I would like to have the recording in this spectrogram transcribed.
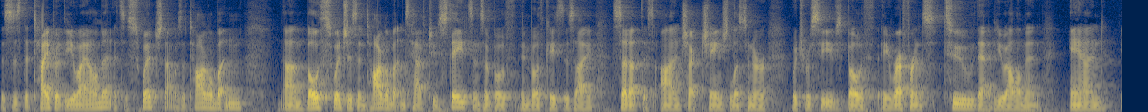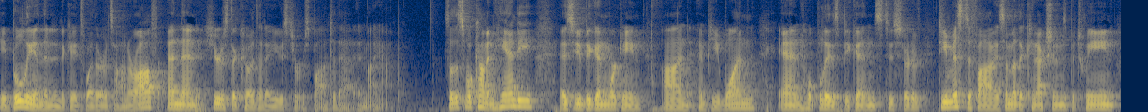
this is the type of the UI element. It's a switch. That was a toggle button. Um, both switches and toggle buttons have two states, and so both in both cases I set up this on check change listener, which receives both a reference to that view element and a boolean that indicates whether it's on or off, and then here's the code that I use to respond to that in my app. So this will come in handy as you begin working on MP1 and hopefully this begins to sort of demystify some of the connections between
